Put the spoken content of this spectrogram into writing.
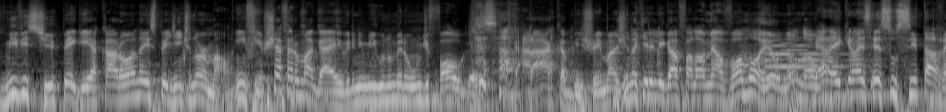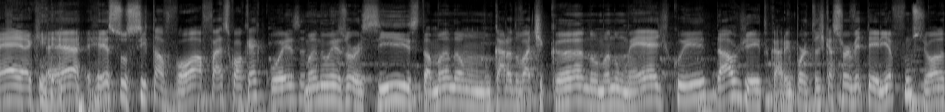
me vesti, peguei a carona e expediente normal. Enfim, o chefe era o MacGyver, inimigo número um de folgas. Caraca, bicho, imagina que ele ligava e falava: minha avó morreu. Não, não. Pera aí que nós ressuscita a véia aqui. É, ressuscita a avó, faz qualquer coisa, manda um exorcista, manda um cara do Vaticano, manda um médico e dá o jeito, cara. O importante é que a sorveteria funciona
